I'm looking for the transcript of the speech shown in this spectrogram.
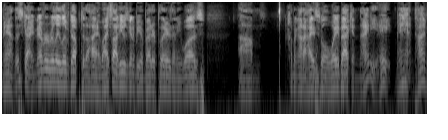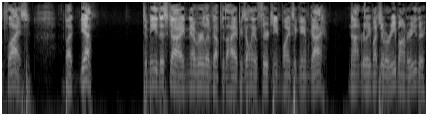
Man, this guy never really lived up to the hype. I thought he was going to be a better player than he was. Um, coming out of high school way back in 98. Man, time flies. But yeah, to me, this guy never lived up to the hype. He's only a 13 points a game guy. Not really much of a rebounder either.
